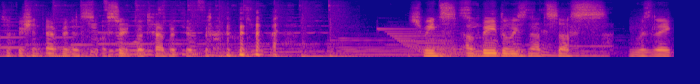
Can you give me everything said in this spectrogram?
Sufficient evidence to assert what happened to. Which means Albedo is not sus. He was like,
